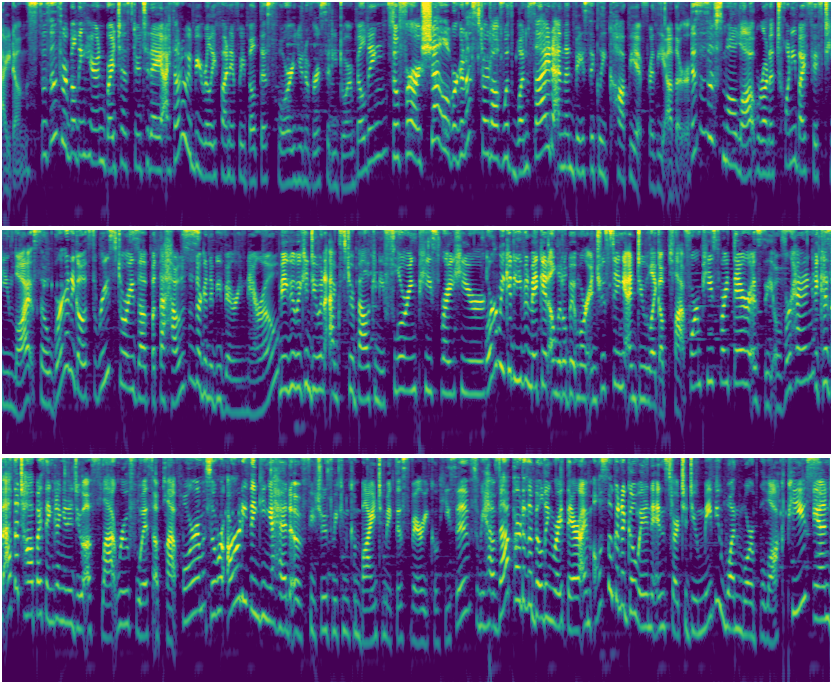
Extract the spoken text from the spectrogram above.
items. So since we're building here in Brightchester today, I thought it would be really fun if we built this for university dorm building. So for our shell, we're gonna start off with one side and then basically copy it for the other. This is a small lot. We're on a 20 by 15 lot, so we're gonna go three stories up, but the houses are gonna be very narrow. Maybe we can do an extra balcony flooring piece right here, or we could even make it a little bit more interesting and do like a platform piece right there as the overhang. Because at the top, I think I'm gonna do a flat roof with a platform. So we're already thinking ahead of features we can combine to make this very cohesive. So we have that part of the building right there. I'm also gonna go in and start to do maybe one more block piece. And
